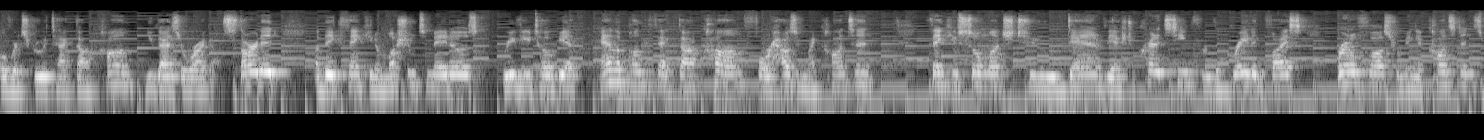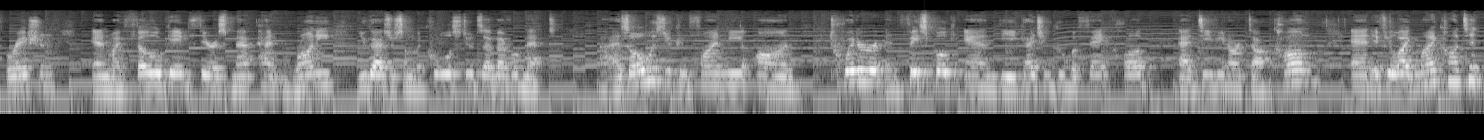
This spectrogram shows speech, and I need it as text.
over at ScrewAttack.com. You guys are where I got started. A big thank you to Mushroom Tomatoes, Reviewtopia, and ThePunkEffect.com for housing my content. Thank you so much to Dan of the Extra Credits team for the great advice Floss for being a constant inspiration, and my fellow game theorists Matt, Pat, and Ronnie. You guys are some of the coolest dudes I've ever met. Uh, as always, you can find me on Twitter and Facebook and the Gaijin Goomba fan club at deviantart.com. And if you like my content,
